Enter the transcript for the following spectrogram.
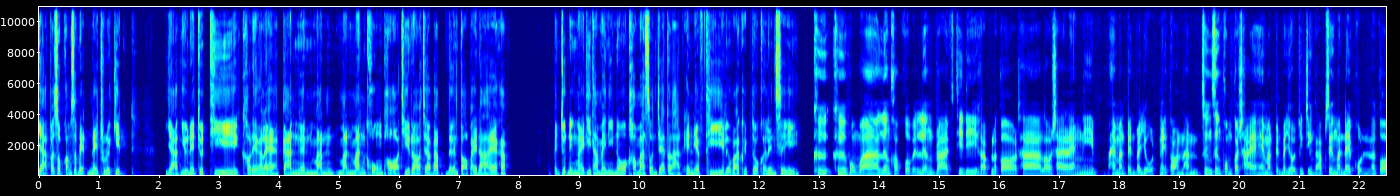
อยากประสบความสำเร็จในธุรกิจ อยากอยู่ในจุดที่เขาเรียกอะไรอะการเงินมันมันมั่นคงพอที่เราจะแบบเดินต่อไปได้อะครับ เป็นจุดหนึ่งไหมที่ทำให้นีโน่เข้ามาสนใจตลาด NFT หรือว่าคริปโตเคอเรนซีคือคือผมว่าเรื่องครอบครัวเป็นเรื่อง drive ที่ดีครับ แล้วก็ถ้าเราใช้แรงนี้ให้มันเป็นประโยชน์ในตอนนั้น ซึ่งซึ่งผมก็ใช้ให้มันเป็นประโยชน์จริง ๆ ครับ ซึ่งมันได้ผลแล้วก็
